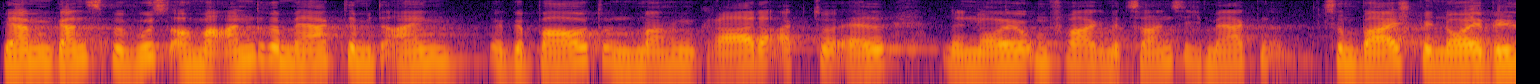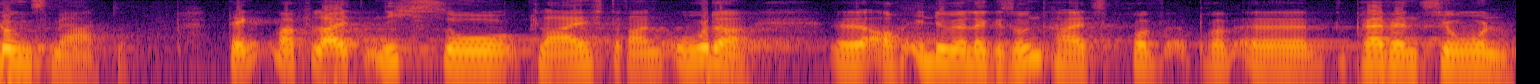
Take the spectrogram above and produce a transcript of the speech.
Wir haben ganz bewusst auch mal andere Märkte mit eingebaut und machen gerade aktuell eine neue Umfrage mit 20 Märkten, zum Beispiel neue Bildungsmärkte. Denkt man vielleicht nicht so gleich dran. Oder äh, auch individuelle Gesundheitsprävention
